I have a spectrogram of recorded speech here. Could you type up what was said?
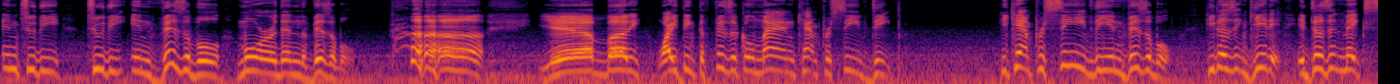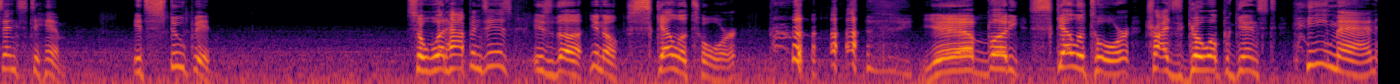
into the to the invisible more than the visible. yeah, buddy. Why you think the physical man can't perceive deep? He can't perceive the invisible. He doesn't get it. It doesn't make sense to him. It's stupid. So what happens is is the, you know, Skeletor Yeah, buddy, Skeletor tries to go up against He-Man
